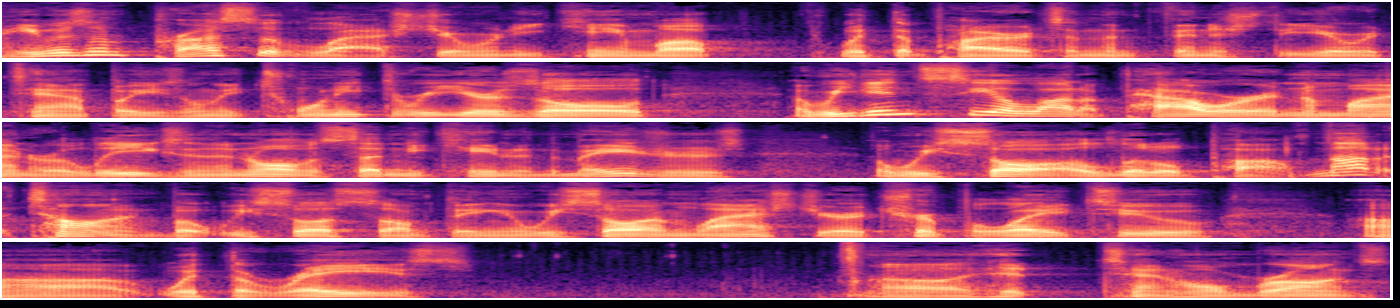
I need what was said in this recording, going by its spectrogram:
he was impressive last year when he came up with the Pirates and then finished the year with Tampa. He's only 23 years old. And we didn't see a lot of power in the minor leagues. And then all of a sudden he came to the majors and we saw a little pop. Not a ton, but we saw something. And we saw him last year at AAA too uh, with the Rays uh, hit 10 home runs.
